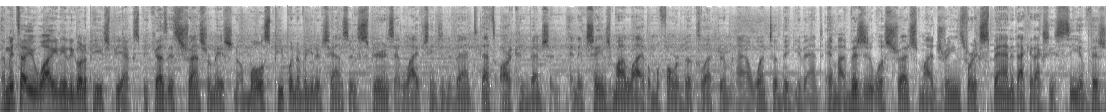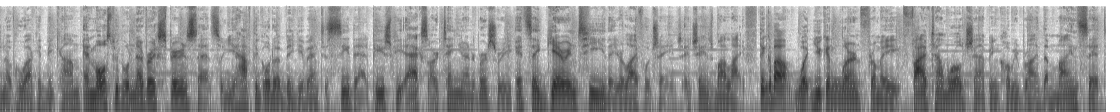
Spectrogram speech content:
Let me tell you why you need to go to PHPX because it's transformational. Most people never get a chance to experience a life changing event. That's our convention, and it changed my life. I'm a former bill collector, and I went to a big event, and my vision was stretched, my dreams were expanded. I could actually see a vision of who I could become, and most people never experience that. So you have to go to a big event to see that. PHPX, our 10 year anniversary, it's a guarantee that your life will change. It changed my life. Think about what you can learn from a five time world champion, Kobe Bryant, the mindset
